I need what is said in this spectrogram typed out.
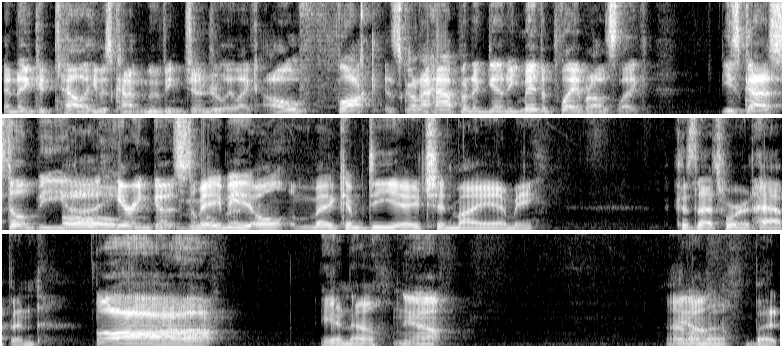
and they could tell he was kind of moving gingerly, like, "Oh fuck, it's gonna happen again." He made the play, but I was like, he's got to still be uh, Oh, hearing ghosts. Maybe make him DH in Miami because that's where it happened. Oh, You know, yeah, I don't know, but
